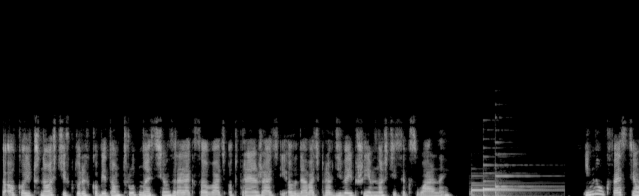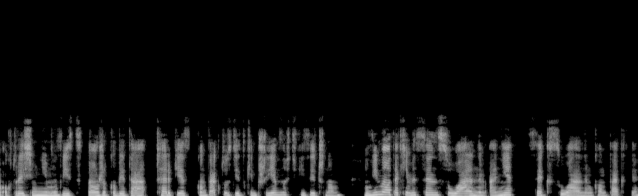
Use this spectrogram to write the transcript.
To okoliczności, w których kobietom trudno jest się zrelaksować, odprężać i oddawać prawdziwej przyjemności seksualnej. Inną kwestią, o której się nie mówi, jest to, że kobieta czerpie z kontaktu z dzieckiem przyjemność fizyczną. Mówimy o takim sensualnym, a nie seksualnym kontakcie.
